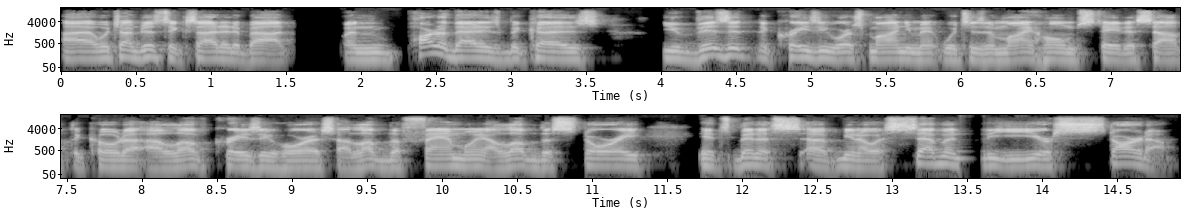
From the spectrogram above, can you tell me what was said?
uh, which I'm just excited about. And part of that is because you visit the Crazy Horse Monument, which is in my home state of South Dakota. I love Crazy Horse. I love the family. I love the story. It's been a, a you know a 70 year startup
